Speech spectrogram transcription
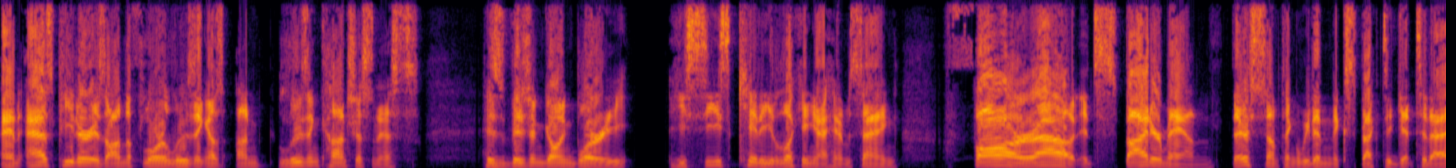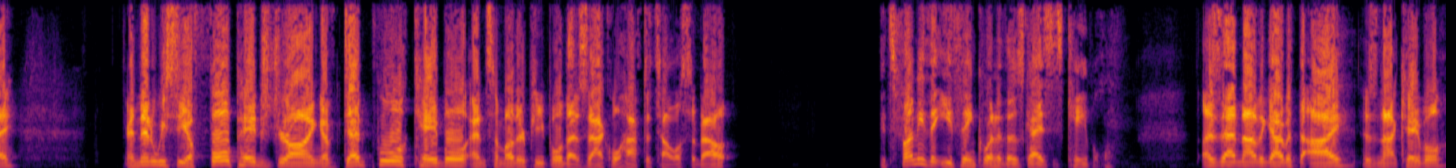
And as Peter is on the floor losing us un- losing consciousness, his vision going blurry, he sees Kitty looking at him saying, Far out, it's Spider Man. There's something we didn't expect to get today. And then we see a full page drawing of Deadpool, Cable, and some other people that Zach will have to tell us about. it's funny that you think one of those guys is cable Is that not the guy with the eye? Is not Cable?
